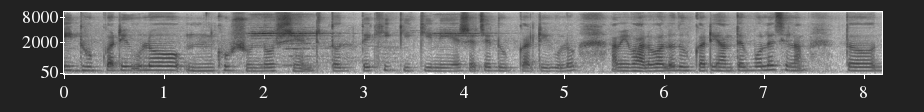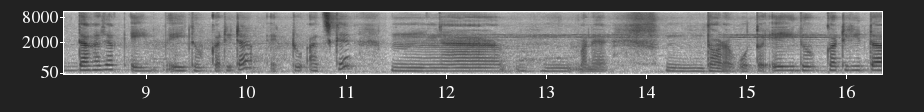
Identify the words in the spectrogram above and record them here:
এই ধূপকাঠিগুলো খুব সুন্দর সেন্ট তো দেখি কি কি নিয়ে এসেছে ধূপকাঠিগুলো। আমি ভালো ভালো ধূপকাঠি আনতে বলেছিলাম। তো দেখা যাক এই এই ধূপকাঠিটা একটু আজকে মানে ধরাবো। তো এই ধূপকাঠিটা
